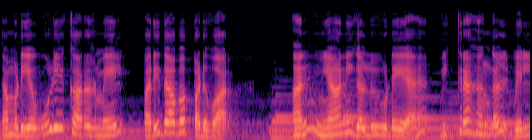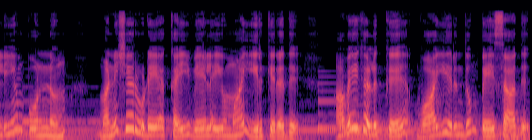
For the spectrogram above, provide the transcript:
தம்முடைய ஊழியக்காரர் மேல் பரிதாபப்படுவார். அஞ்ஞானிகளுடைய விக்கிரகங்கள் வெள்ளியும் பொன்னும் மனுஷருடைய கை வேலையுமாய் இருக்கிறது. அவைகளுக்கு வாயிருந்தும் பேசாது.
